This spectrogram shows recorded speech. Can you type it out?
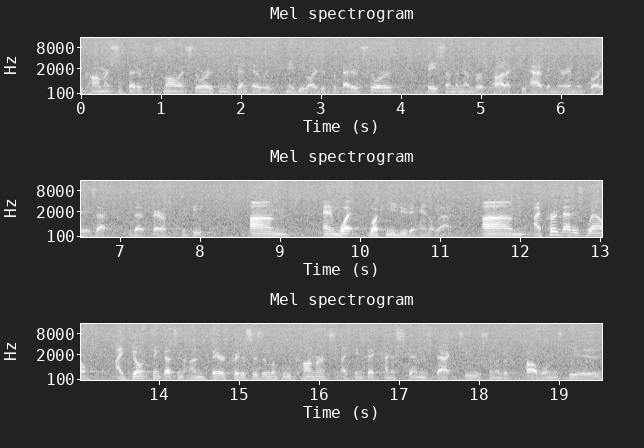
WooCommerce is better for smaller stores and Magento is maybe larger for better stores based on the number of products you have in your inventory. Is that is that a fair repeat? Um, and what, what can you do to handle that? Um, I've heard that as well. I don't think that's an unfair criticism of WooCommerce. I think that kind of stems back to some of the problems with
